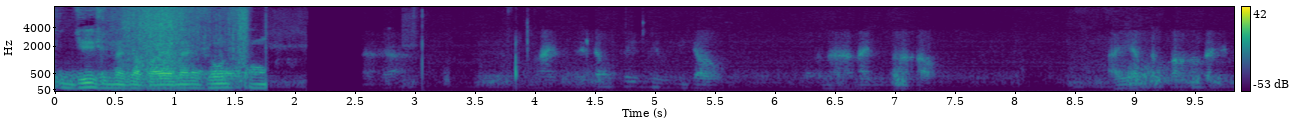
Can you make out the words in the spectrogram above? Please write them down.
indígenas de Havaia, né? junto com. Aí é preocupação da gente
